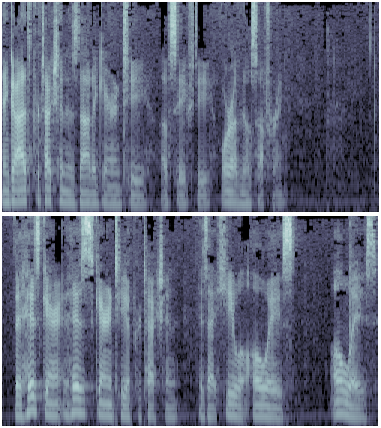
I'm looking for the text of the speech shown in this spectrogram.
And God's protection is not a guarantee of safety or of no suffering. But his, his guarantee of protection is that He will always, always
